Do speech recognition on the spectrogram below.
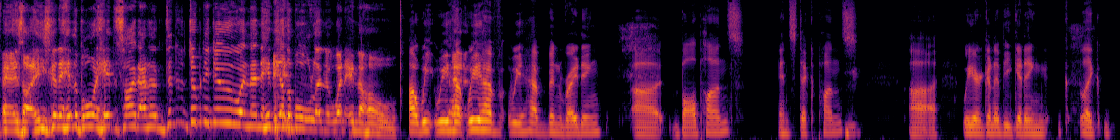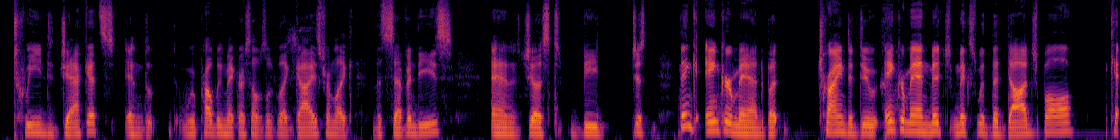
It's like he's gonna hit the ball, hit the side, and a doobity doo, and then hit the other ball, and it went in the hole. Uh, we we have we have we have been writing uh ball puns and stick puns. Uh, we are gonna be getting like tweed jackets, and we'll probably make ourselves look like guys from like the seventies, and just be just think Anchorman, but trying to do Anchorman mix, mixed with the dodgeball ca-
